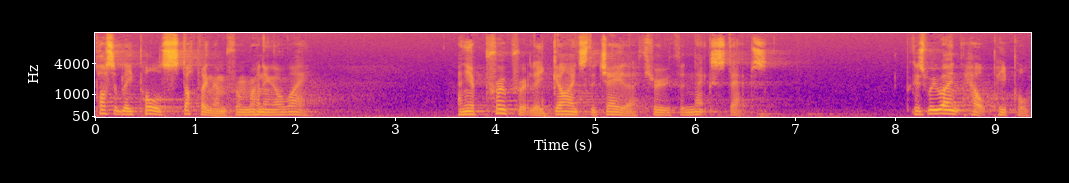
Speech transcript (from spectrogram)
possibly Paul stopping them from running away. And he appropriately guides the jailer through the next steps. Because we won't help people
